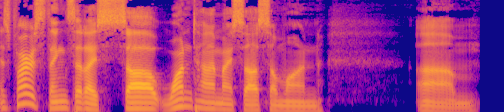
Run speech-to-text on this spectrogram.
as far as things that i saw one time i saw someone um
